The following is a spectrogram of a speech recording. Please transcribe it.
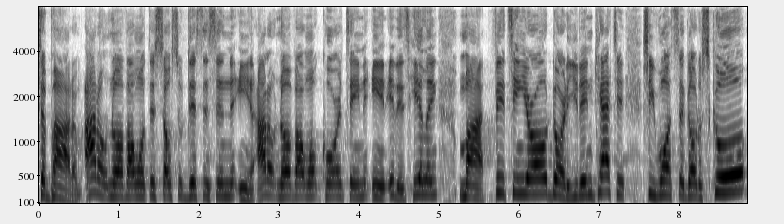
to bottom. I don't know if I want this social distancing to end. I don't know if I want quarantine to end. It is healing my 15 year old daughter. You didn't catch it. She wants to go to school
